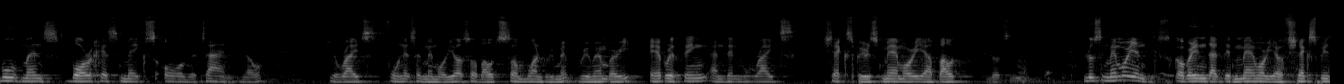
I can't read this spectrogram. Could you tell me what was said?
movements Borges makes all the time, you know. He writes Funes el Memorioso about someone rem- remembering everything and then writes Shakespeare's memory about losing, losing memory and discovering that the memory of Shakespeare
